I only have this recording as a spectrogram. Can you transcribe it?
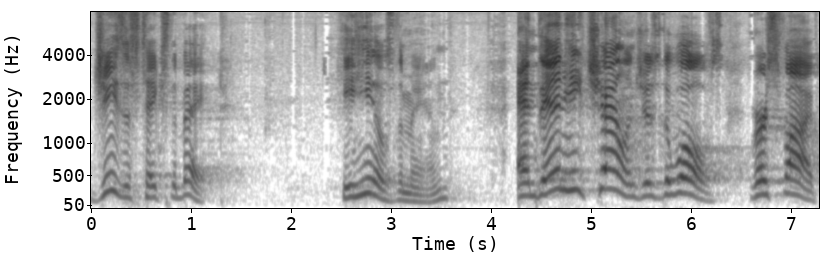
Jesus takes the bait. He heals the man, and then he challenges the wolves. Verse 5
